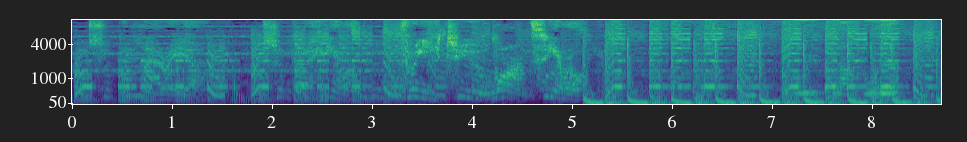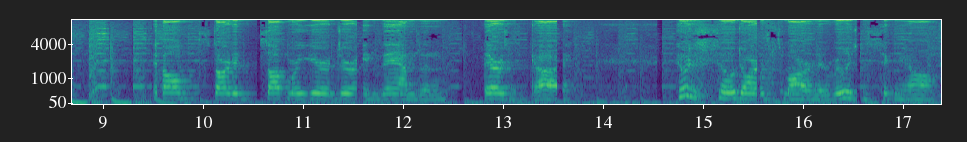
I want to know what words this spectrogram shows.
be Super Mario, superhero. Three, two, one, zero. It all started sophomore year during exams and there was this guy. He was just so darn smart and it really just ticked me off.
